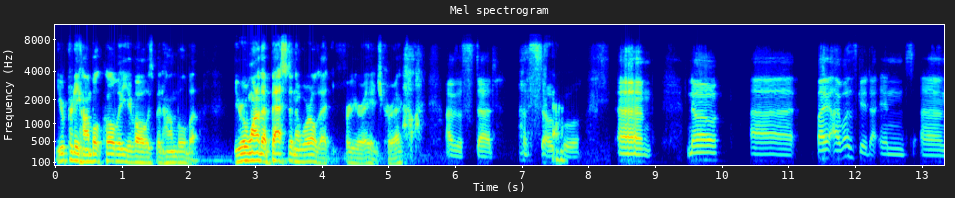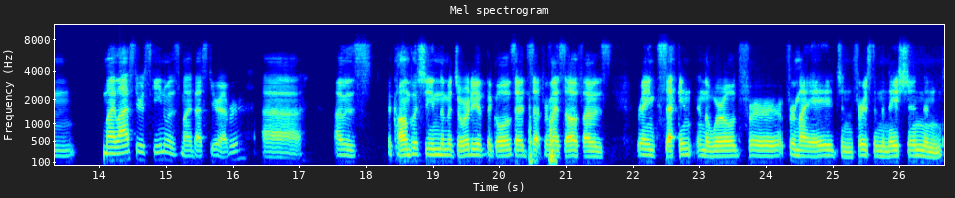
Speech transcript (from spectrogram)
you're pretty humble, Colby. You've always been humble, but you were one of the best in the world at for your age, correct? I was a stud. That was so cool. Um, no, uh, but I was good. And um, my last year skiing was my best year ever. Uh, I was accomplishing the majority of the goals I had set for myself. I was ranked second in the world for for my age and first in the nation, and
